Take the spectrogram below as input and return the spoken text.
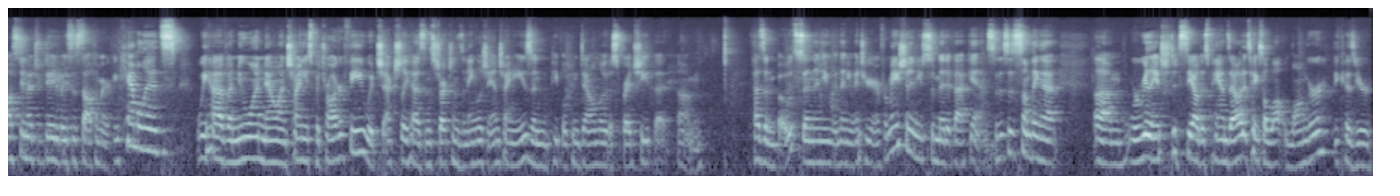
osteometric database of South American camelids. We have a new one now on Chinese petrography, which actually has instructions in English and Chinese, and people can download a spreadsheet that um, has it in both, and then you and then you enter your information and you submit it back in. So this is something that um, we're really interested to see how this pans out. It takes a lot longer because you're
